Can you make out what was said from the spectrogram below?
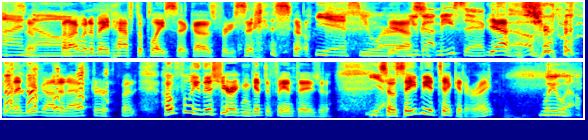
I so, know. But I would have made half the place sick. I was pretty sick. So Yes, you were. Yeah, you got me sick. Yeah. So. and then you got it after. But hopefully this year I can get to Fantasia. Yes. So save me a ticket, all right? We will.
